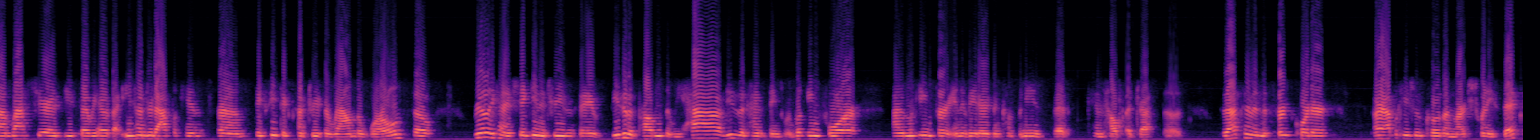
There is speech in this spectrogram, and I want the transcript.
um, last year, as you said, we had about 800 applicants from 66 countries around the world. So, really kind of shaking the trees and say, these are the problems that we have, these are the kinds of things we're looking for. I'm looking for innovators and companies that can help address those. So that's kind of in the first quarter. Our applications close on March 26th.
